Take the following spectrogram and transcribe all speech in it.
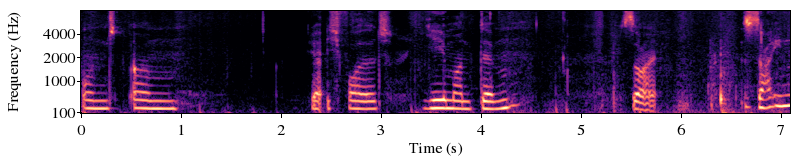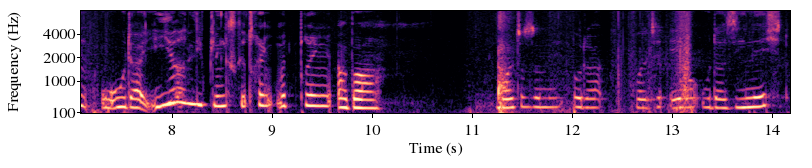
Und ähm, ja, ich wollte jemandem sein sein oder ihr Lieblingsgetränk mitbringen, aber wollte sie nicht oder wollte er oder sie nicht.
